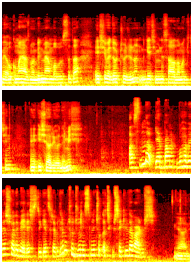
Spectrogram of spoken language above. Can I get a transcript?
ve okuma yazma bilmeyen babası da eşi ve 4 çocuğunun geçimini sağlamak için e, iş arıyor demiş. Aslında ya ben bu habere şöyle bir eleştiri getirebilirim. Çocuğun ismini çok açık bir şekilde vermiş. Yani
